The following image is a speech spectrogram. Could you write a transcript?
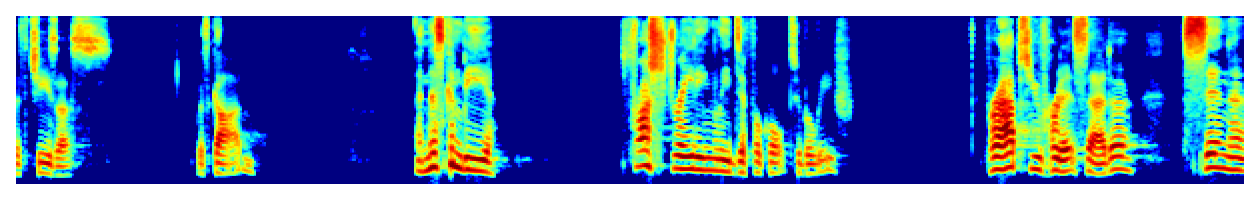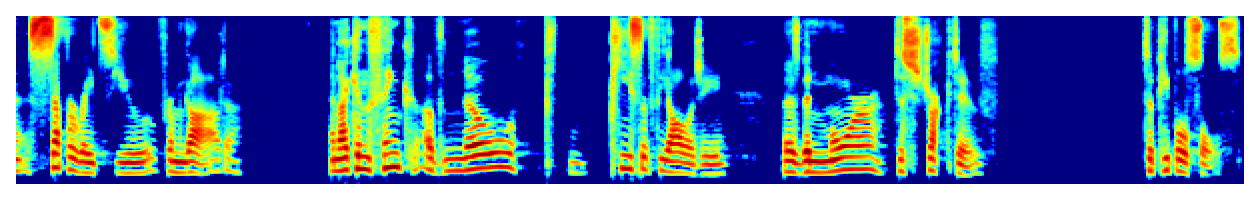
with Jesus, with God. And this can be frustratingly difficult to believe. Perhaps you've heard it said sin separates you from God. And I can think of no piece of theology that has been more destructive to people's souls.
